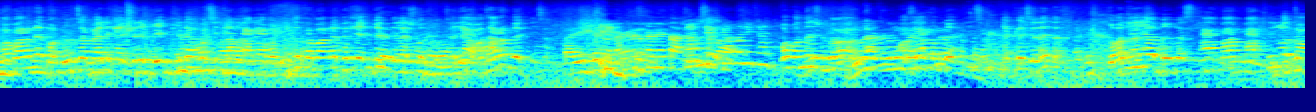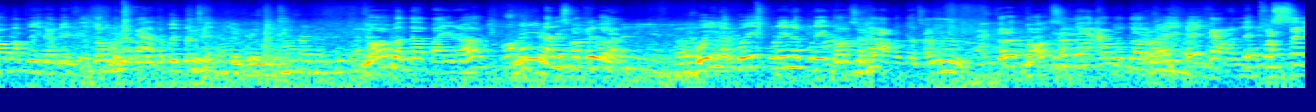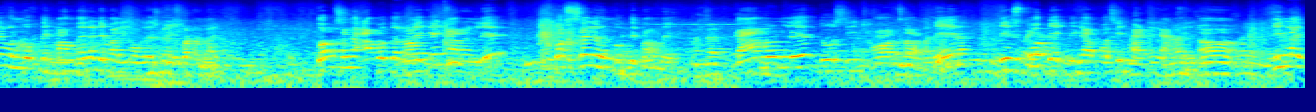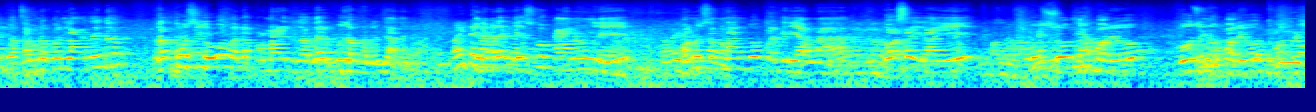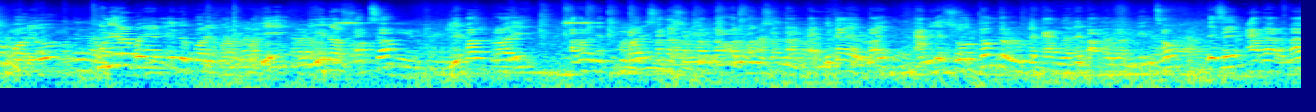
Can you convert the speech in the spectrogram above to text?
तपाईँहरू नै भन्नुहुन्छ कहिले काहीँ फेरि व्यक्तिका पछि किन लाग्यो भन्नुहुन्छ तपाईँहरूले फेरि एक व्यक्तिलाई सोध्नुहुन्छ। यहाँ हजारौँ व्यक्ति छन्। म भन्दैछु त हजारौँ व्यक्ति छन् एकैछिन है त। दलीय व्यवस्थामा माथिल्लो तहमा पुगेका व्यक्ति दलभन्दा बाहिर त कोही पनि छैन। दलभन्दा बाहिर कमै मानिस मात्रै होला। कोही न कोही कुनै न कुनै दलसँग आबद्ध छन्। तर दलसँग आबद्ध रहेकै कारणले कसैले उन्मुक्ति पाउँदैन नेपाली कङ्ग्रेसको गठनलाई दलसँग आबद्ध रहेकै कारणले कसैले उन्मुक्ति पाउँदैन कानुनले दोषी ठहर्छ भने त्यस्तो व्यक्तिका पछि पार्टी लाग्दैन तिनलाई बचाउन पनि लाग्दैन र दोषी हो भनेर प्रमाणित गरेर बुझाउन पनि जाँदैन किनभने देशको कानुनले अनुसन्धानको प्रक्रियामा कसैलाई सोध्नु पर्यो खोज्नु पर्यो थुन्नु पर्यो थुनेर बयान लिनु पर्यो भने पनि लिन सक्छ नेपाल प्रहरी प्रहरीसँग सम्बन्ध अरू अनुसन्धानका निकायहरूलाई हामीले स्वतन्त्र रूपले काम गर्ने वातावरण दिन्छौँ त्यसै आधारमा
